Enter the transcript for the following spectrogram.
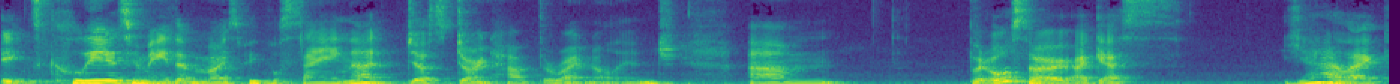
it's clear to me that most people saying that just don't have the right knowledge. Um, but also, I guess, yeah, like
